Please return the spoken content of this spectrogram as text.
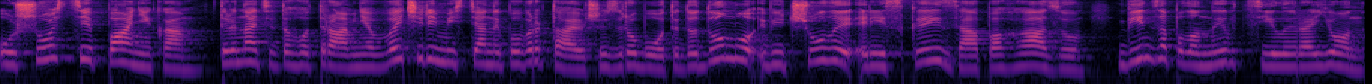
У шостці паніка. 13 травня ввечері містяни, повертаючись з роботи додому, відчули різкий запах газу. Він заполонив цілий район.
